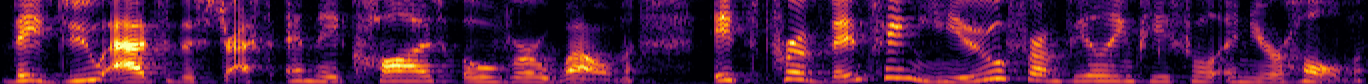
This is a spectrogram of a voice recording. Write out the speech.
they do add to the stress and they cause overwhelm. It's preventing you from feeling peaceful in your home.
